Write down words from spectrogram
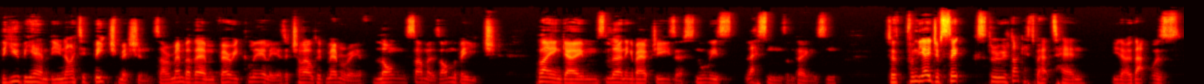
the UBM, the United Beach Missions. I remember them very clearly as a childhood memory of long summers on the beach, playing games, learning about Jesus, and all these lessons and things. And so from the age of six through, I guess, about 10, you know, that was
